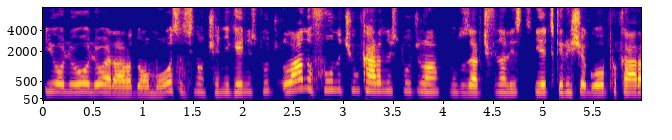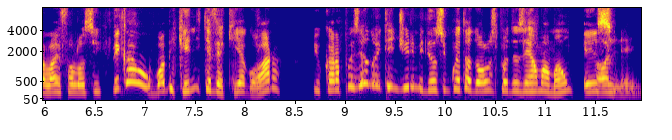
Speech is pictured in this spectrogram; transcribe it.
e olhou, olhou, era hora do almoço, assim, não tinha ninguém no estúdio. Lá no fundo tinha um cara no estúdio lá, um dos artes finalistas. E antes que ele chegou pro cara lá e falou assim: Vem cá, o Bob Kane teve aqui agora? E o cara, pois é, eu não entendi, ele me deu 50 dólares para desenhar uma mão. Esse, Olha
